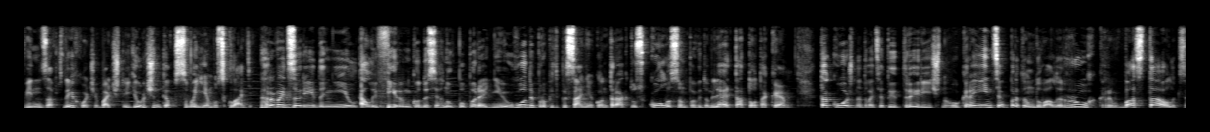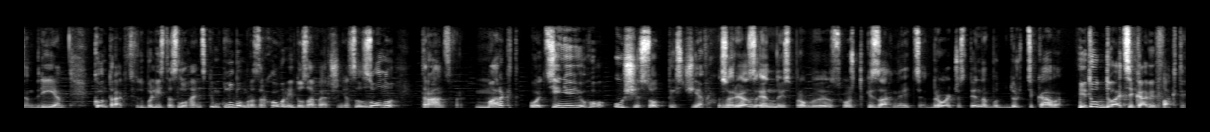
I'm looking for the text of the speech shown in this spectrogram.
він завжди хоче бачити Юрченка в своєму складі. Гравець зорі Даніїл Алефіренко досягнув попередньої угоди про підписання контракту з колесом. Повідомляє та то таке. Також на 23-річного українця претендували рух, Кривбас та Олександрія. Контракт футболіста з луганським клубом розрахований до завершення сезону. Трансфер Маркт оцінює його у 600 тисяч євро. Зоря з енної спроби схож таки загнеться. Друга частина буде дуже цікава. І тут два цікаві факти.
